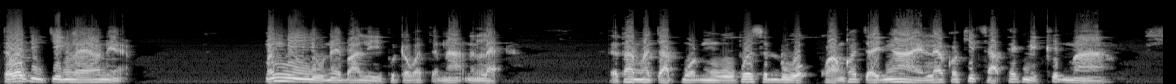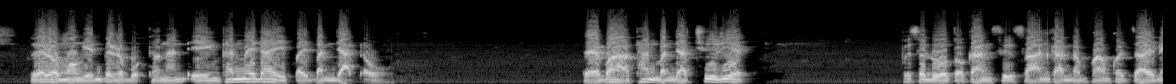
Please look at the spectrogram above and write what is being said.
แต่ว่าจริง ๆ แล้วเนี่ย มันมีอยู่ในบาลีพุทธวจนะนั่นแหละ แต่ท่านมาจัดหมวดหมู่เพื่อสะดวกความเข้าใจง่าย แล้วก็คิดศาสตร์เทคนิคขึ้นมา เพื่อเรามองเห็นเป็นระบบเท่านั้นเอง ท่านไม่ได้ไปบัญญัติเอา แต่ว่าท่านบัญญัติชื่อเรียก เพื่อสะดวกต่อการสื่อสารการทำความเข้าใจใน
